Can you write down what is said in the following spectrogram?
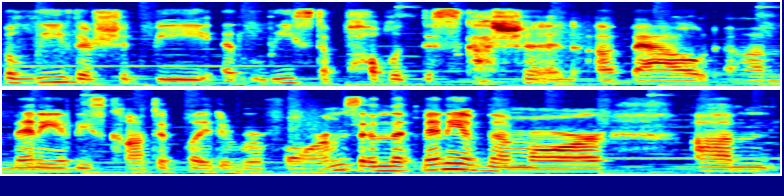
believe there should be at least a public discussion about um, many of these contemplated reforms and that many of them are um,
